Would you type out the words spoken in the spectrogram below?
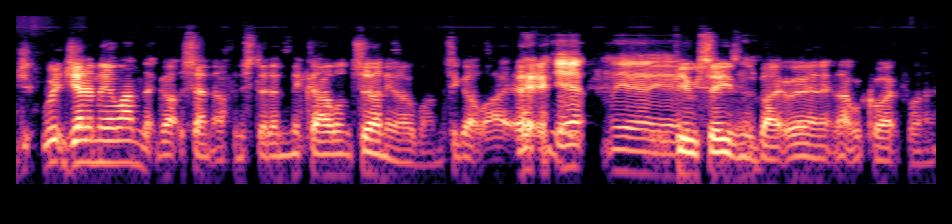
J- was it Jeremy Lamb that got sent off instead of Michael Antonio once, he got like Yeah, yeah, a few seasons back, weren't it? That was quite funny.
